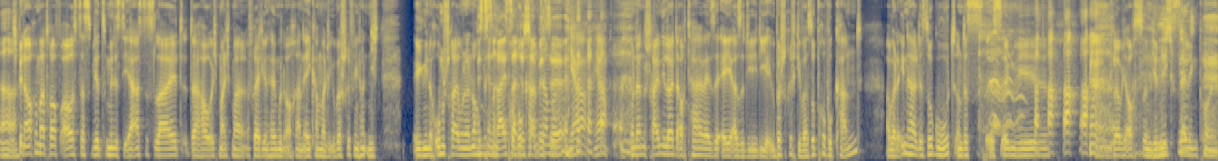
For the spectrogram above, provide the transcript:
Aha. Ich bin auch immer drauf aus, dass wir zumindest die erste Slide, da haue ich manchmal Freddy und Helmut auch an, ey, kann man die Überschrift nicht, nicht irgendwie noch umschreiben oder noch ein Bisschen bisschen reißerischer, bitte. machen? Ja, ja. Und dann schreiben die Leute auch teilweise, ey, also die, die Überschrift, die war so provokant, aber der Inhalt ist so gut und das ist irgendwie, glaube ich, auch so ein unique spielt- selling point.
